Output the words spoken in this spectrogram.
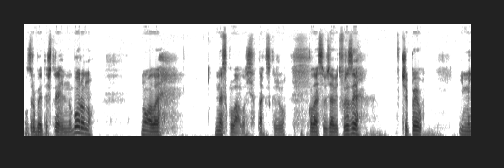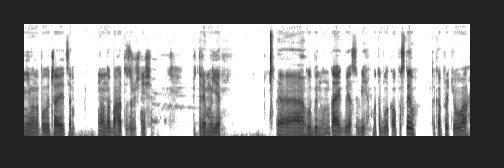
зробити штригельну борону. Ну, але не склалося, так скажу. Колесо взяв від фрези, вчепив, і мені воно виходить ну, набагато зручніше. Підтримує е, глибину. Ну, так, якби я собі мотоблока опустив, така противова,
